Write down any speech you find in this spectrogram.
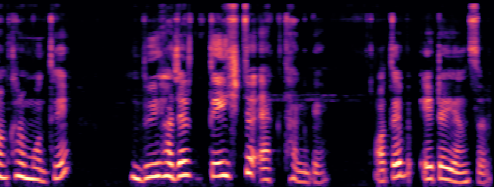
সংখ্যার মধ্যে দুই হাজার তেইশটা এক থাকবে। অতএব এটাই অ্যান্সার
